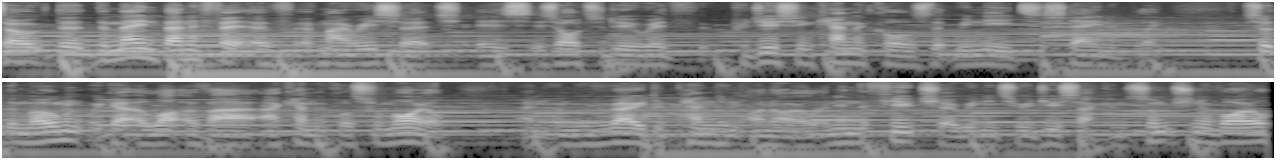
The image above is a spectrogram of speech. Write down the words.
So the, the main benefit of, of my research is, is all to do with producing chemicals that we need sustainably. So at the moment we get a lot of our, our chemicals from oil and, and, we're very dependent on oil and in the future we need to reduce our consumption of oil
